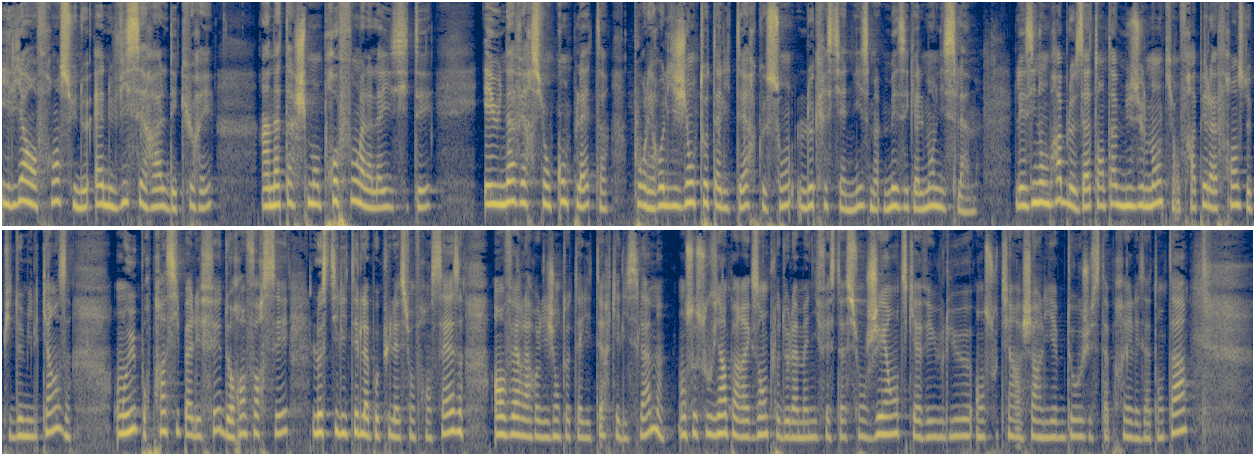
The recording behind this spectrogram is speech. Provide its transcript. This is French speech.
Il y a en France une haine viscérale des curés, un attachement profond à la laïcité et une aversion complète pour les religions totalitaires que sont le christianisme mais également l'islam. Les innombrables attentats musulmans qui ont frappé la France depuis 2015 ont eu pour principal effet de renforcer l'hostilité de la population française envers la religion totalitaire qu'est l'islam. On se souvient par exemple de la manifestation géante qui avait eu lieu en soutien à Charlie Hebdo juste après les attentats.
